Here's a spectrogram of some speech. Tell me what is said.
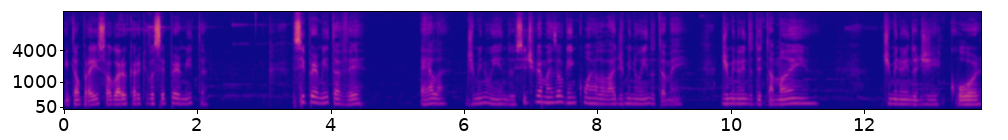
Então, para isso, agora eu quero que você permita, se permita ver ela diminuindo. E se tiver mais alguém com ela lá, diminuindo também. Diminuindo de tamanho, diminuindo de cor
